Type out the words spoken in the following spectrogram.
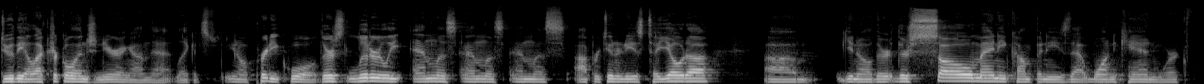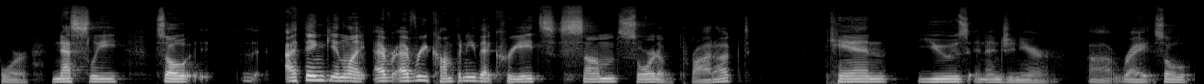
do the electrical engineering on that. Like it's, you know, pretty cool. There's literally endless, endless, endless opportunities. Toyota, um, you know, there there's so many companies that one can work for. Nestle. So I think in like every, every company that creates some sort of product can use an engineer, uh, right? So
